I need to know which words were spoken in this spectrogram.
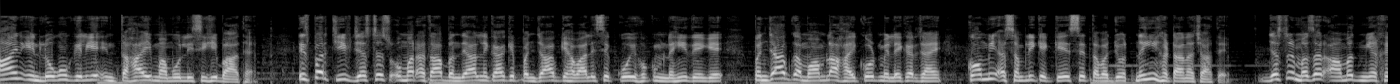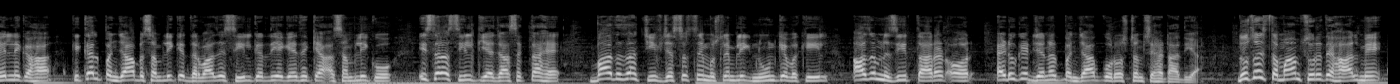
आयन इन लोगों के लिए इंतहाई मामूली सी ही बात है। इस पर चीफ जस्टिस उमर अताब बंदयाल ने कहा कि पंजाब के हवाले से कोई हुक्म नहीं देंगे। पंजाब का मामला हाईकोर्ट में लेकर जाएँ। कौमी असम्बली के केस से तवज्जो नहीं हटाना चाहते। जस्टिस मजहर अहमद मियाँ खेल ने कहा कि कल पंजाब असम्बली के दरवाजे सील कर दिए गए थे। क्या असम्बली को इस तरह सील किया जा सकता है? बाद चीफ जस्टिस ने मुस्लिम लीग नून के वकील आज़म नजीर तारड़ और एडवोकेट जनरल पंजाब को रोस्टम से हटा दिया। दोस्तों, इस तमाम सूरत हाल में,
